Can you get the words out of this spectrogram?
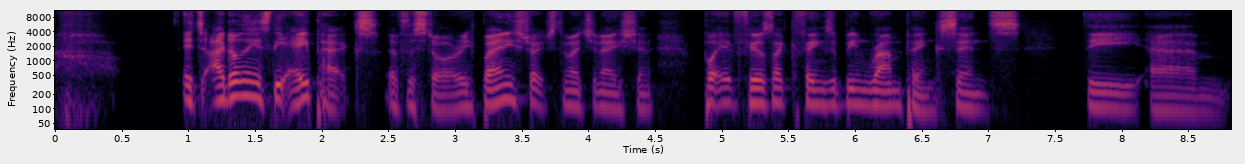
It's. I don't think it's the apex of the story by any stretch of the imagination, but it feels like things have been ramping since the um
